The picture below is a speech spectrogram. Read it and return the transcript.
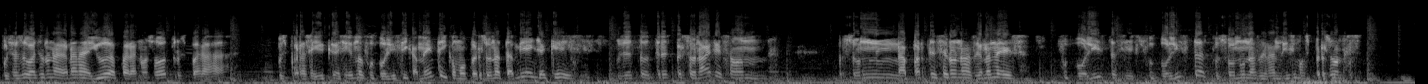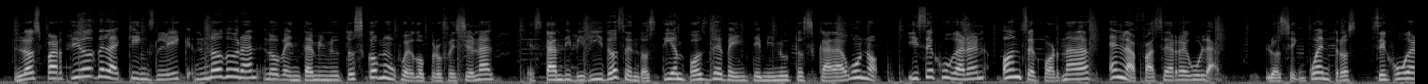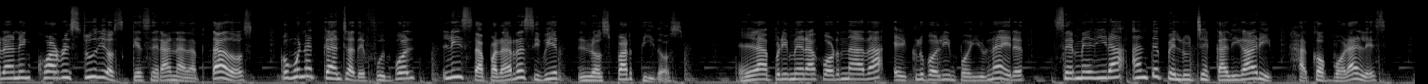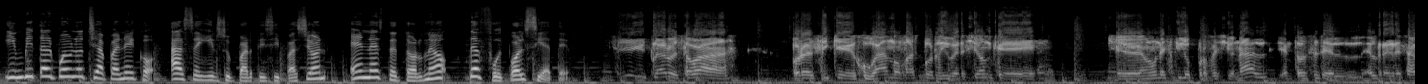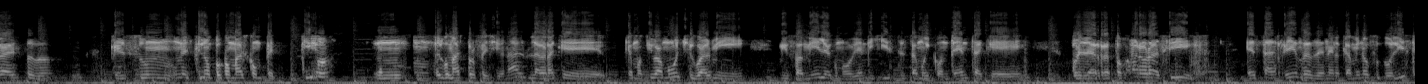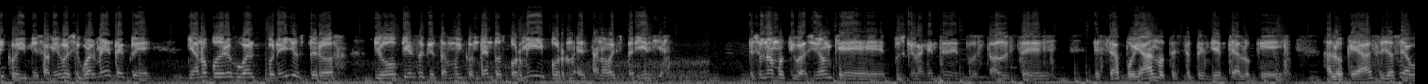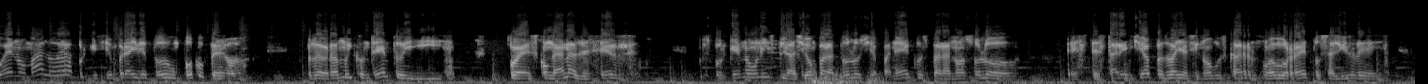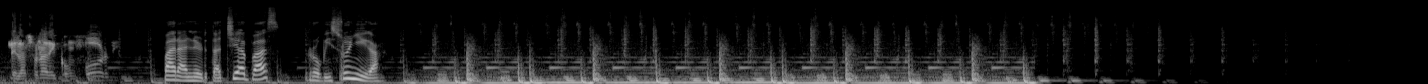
pues eso va a ser una gran ayuda para nosotros para pues para seguir creciendo futbolísticamente y como persona también ya que pues estos tres personajes son pues, son aparte de ser unas grandes futbolistas y exfutbolistas pues son unas grandísimas personas los partidos de la Kings League no duran 90 minutos como un juego profesional. Están divididos en dos tiempos de 20 minutos cada uno y se jugarán 11 jornadas en la fase regular. Los encuentros se jugarán en Quarry Studios, que serán adaptados como una cancha de fútbol lista para recibir los partidos. La primera jornada, el Club Olimpo United se medirá ante Peluche Caligari, Jacob Morales, invita al pueblo chiapaneco a seguir su participación en este torneo de fútbol 7. Sí, claro, estaba ahora sí que jugando más por diversión que, en un estilo profesional. Entonces el, regresar a esto, que es un, estilo un poco más competitivo, algo más profesional, la verdad que, motiva mucho. Igual mi, mi familia, como bien dijiste, está muy contenta que pues de retomar ahora sí estas riendas en el camino futbolístico y mis amigos igualmente, que ya no podré jugar con ellos, pero yo pienso que están muy contentos por mí y por esta nueva experiencia es una motivación que pues que la gente de tu estado esté esté apoyándote, esté pendiente a lo que a lo que hace, ya sea bueno o malo, porque siempre hay de todo un poco, pero pues la verdad muy contento y pues con ganas de ser pues por qué no una inspiración para todos los chiapanecos, para no solo este, estar en Chiapas, vaya, sino buscar nuevos retos, salir de, de la zona de confort. Para Alerta Chiapas, Roby Zúñiga.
